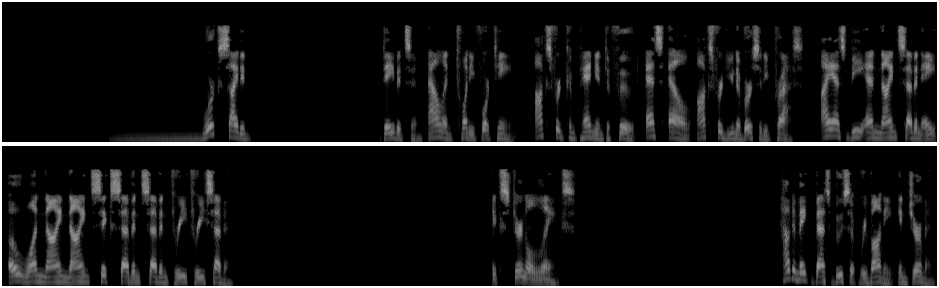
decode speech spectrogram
Works cited Davidson, Alan 2014. Oxford Companion to Food. S. L., Oxford University Press. ISBN 978-0199677337. External links how to make Basbousa, Rivani, in German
